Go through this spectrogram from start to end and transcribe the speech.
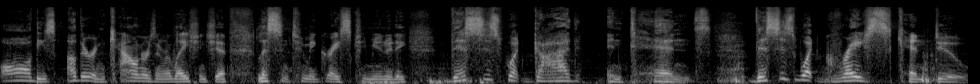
all these other encounters and relationships. Listen to me, Grace Community. This is what God intends. This is what grace can do.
